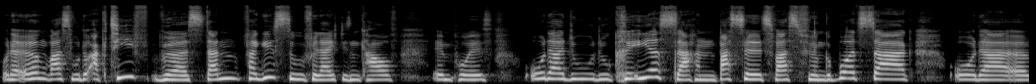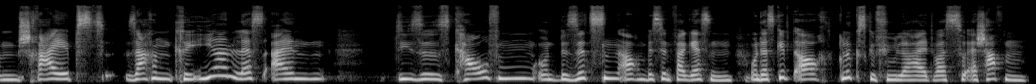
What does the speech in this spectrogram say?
oder irgendwas, wo du aktiv wirst, dann vergisst du vielleicht diesen Kaufimpuls. Oder du, du kreierst Sachen, bastelst was für einen Geburtstag oder ähm, schreibst Sachen kreieren, lässt einen dieses Kaufen und Besitzen auch ein bisschen vergessen. Und es gibt auch Glücksgefühle halt, was zu erschaffen.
